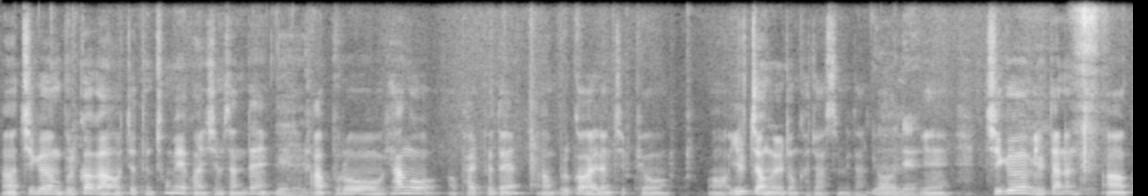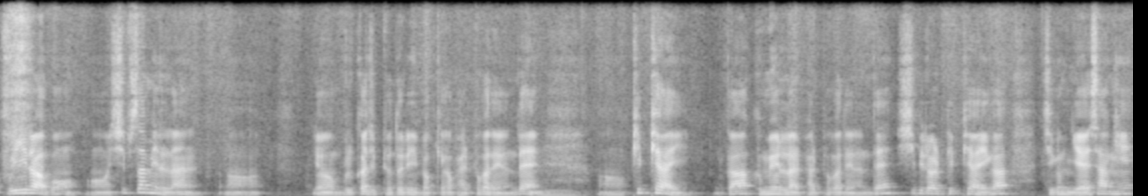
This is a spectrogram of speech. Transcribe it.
어, 지금 물가가 어쨌든 초미의 관심사인데 네. 앞으로 향후 어, 발표될 어, 물가 관련 지표 어, 일정을 좀 가져왔습니다. 어, 네. 예, 지금 일단은 어, 9일하고 어, 13일 날 어, 어, 물가 지표들이 몇 개가 발표가 되는데 어, PPI 가 금요일 날 발표가 되는데 11월 PPI가 지금 예상이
